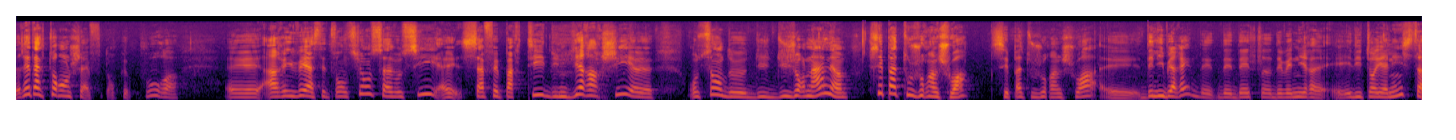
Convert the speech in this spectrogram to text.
rédacteur en chef. Donc pour arriver à cette fonction, ça aussi, ça fait partie d'une hiérarchie au sein du, du journal. C'est pas toujours un choix c'est pas toujours un choix euh, délibéré d'être devenir éditorialiste.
